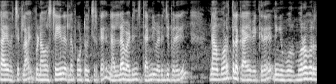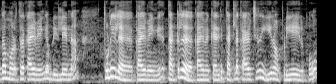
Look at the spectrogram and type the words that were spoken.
காய வச்சுக்கலாம். இப்போ நான் ஒரு ஸ்ட்ரெயினரில் போட்டு வச்சுருக்கேன். நல்லா வடிஞ்சு தண்ணி வடிஞ்ச பிறகு நான் முரத்தில் காய வைக்கிறேன். நீங்கள் ஒரு முறம் இருந்தால் முரத்தில் காய வைங்க. அப்படி இல்லைன்னா துணியில் காய வைங்க. தட்டில் காய வைக்காதீங்க. தட்டில் காய வச்சிங்கன்னா ஈரம் அப்படியே இருக்கும்.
